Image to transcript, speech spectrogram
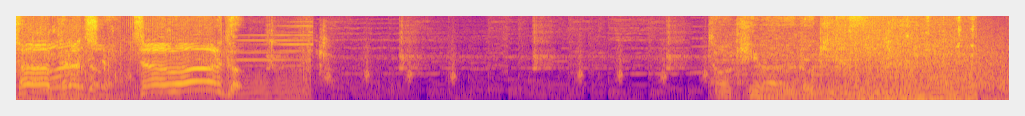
タープラチナザワールド時は動き出す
